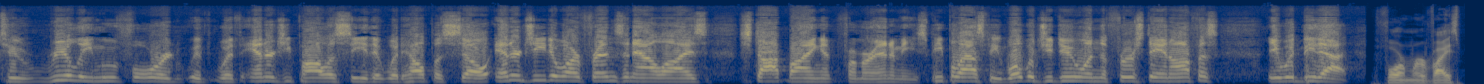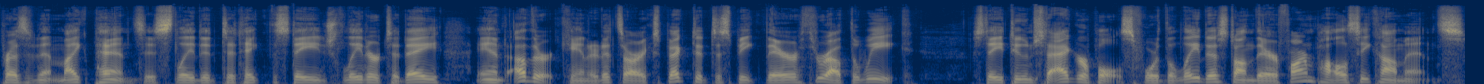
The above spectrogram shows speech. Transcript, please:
to really move forward with, with energy policy that would help us sell energy to our friends and allies, stop buying it from our enemies. People ask me, what would you do on the first day in office? It would be that. Former Vice President Mike Pence is slated to take the stage later today, and other candidates are expected to speak there throughout the week. Stay tuned to AgriPulse for the latest on their farm policy comments.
